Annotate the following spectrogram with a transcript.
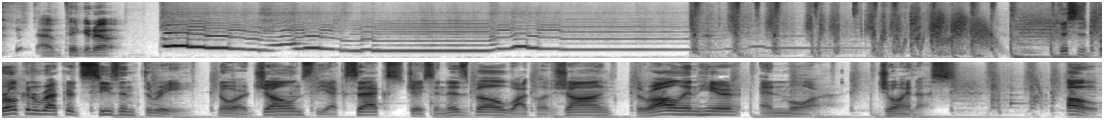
I pick it up. This is Broken Records Season 3. Norah Jones, The XX, Jason Isbell, Wyclef Jean, they're all in here and more. Join us. Oh,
